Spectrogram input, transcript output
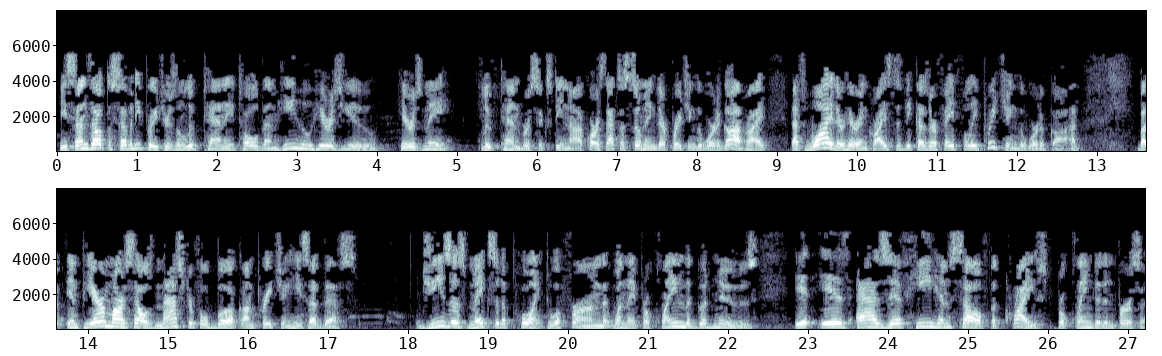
He sends out the 70 preachers in Luke 10, and He told them, He who hears you hears me. Luke 10, verse 16. Now, of course, that's assuming they're preaching the Word of God, right? That's why they're hearing Christ, is because they're faithfully preaching the Word of God. But in Pierre Marcel's masterful book on preaching, he said this Jesus makes it a point to affirm that when they proclaim the good news, it is as if he himself, the Christ, proclaimed it in person.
